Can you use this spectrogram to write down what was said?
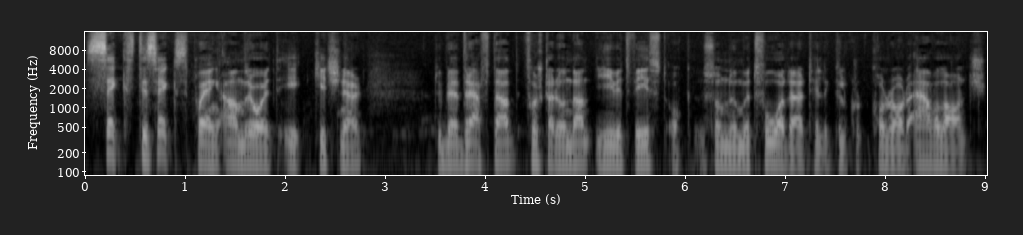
66 poäng andra året i Kitchener. Du blev draftad första rundan givetvis och som nummer två där till Colorado Avalanche.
